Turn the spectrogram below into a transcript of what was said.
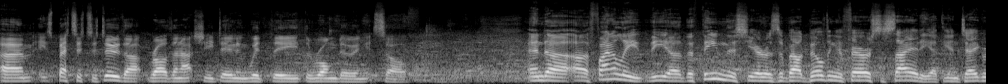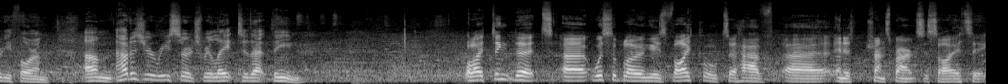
um, it's better to do that rather than actually dealing with the, the wrongdoing itself. And uh, uh, finally, the, uh, the theme this year is about building a fairer society at the Integrity Forum. Um, how does your research relate to that theme? Well, I think that uh, whistleblowing is vital to have uh, in a transparent society.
